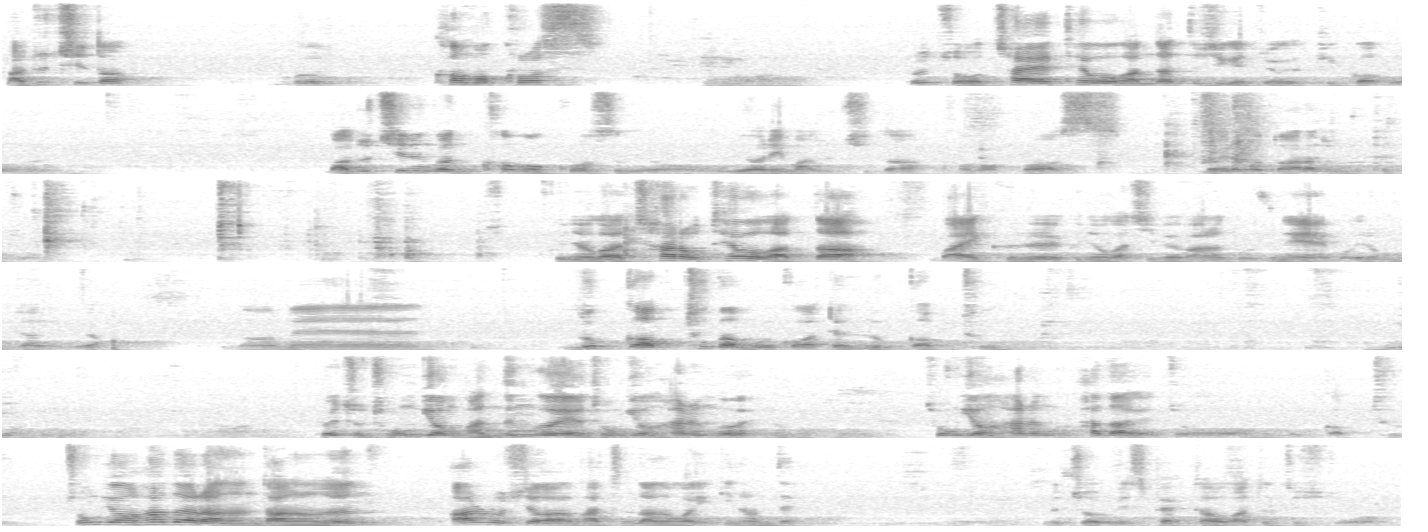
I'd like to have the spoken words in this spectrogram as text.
마주치다. 그 come across. 그렇죠. 차에 태워 간다는 뜻이겠죠. pick up은. 마주치는 건 come across고요. 우연히 마주치다, come across. 뭐 이런 것도 알아두면 좋겠죠. 그녀가 차로 태워갔다. 마이크를 그녀가 집에 가는 도중에 뭐 이런 문장이고요. 그 다음에 look up to가 뭘 것 같아요? look up to. 그렇죠. 존경 받는 거예요. 존경하는 거예요. 존경하는 하다겠죠. look up to. 존경하다라는 단어는 R로 시작하는 같은 단어가 있긴 한데 그렇죠. respect하고 같은 뜻이죠.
